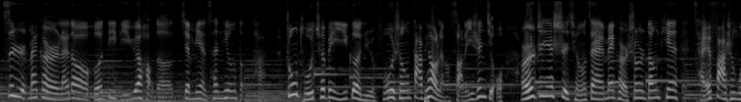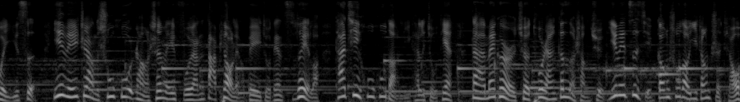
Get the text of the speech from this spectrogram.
次日，迈克尔来到和弟弟约好的见面餐厅等他。中途却被一个女服务生大漂亮洒了一身酒，而这件事情在迈克尔生日当天才发生过一次。因为这样的疏忽，让身为服务员的大漂亮被酒店辞退了。她气呼呼地离开了酒店，但迈克尔却突然跟了上去，因为自己刚收到一张纸条，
